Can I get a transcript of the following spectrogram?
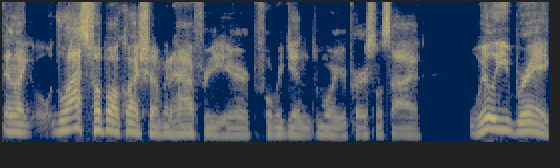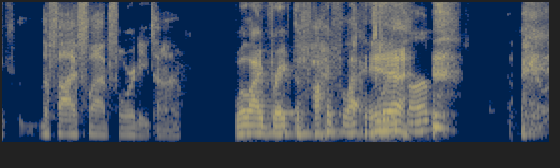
And like the last football question I'm going to have for you here before we get into more of your personal side, will you break the five flat 40 time? Will I break the five flat 40 yeah. time?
